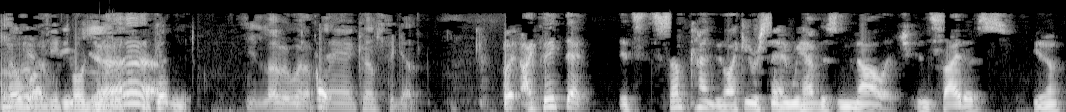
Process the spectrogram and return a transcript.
Nobody told you Yeah. you couldn't. You love it when a plan comes together. But I think that it's some kind of, like you were saying, we have this knowledge inside us, you know,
